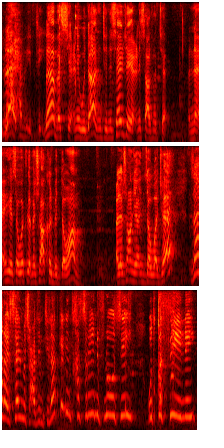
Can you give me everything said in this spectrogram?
لا, لا. حبيبتي. لا بس يعني وداد انت نسيتي يعني سالفتها إن هي سوت له مشاكل بالدوام. علشان يتزوجها؟ زهرة يسلمك عاد انت. لا تقعدين تخسرين فلوسي وتقثيني.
